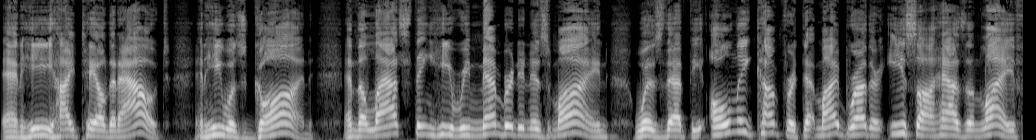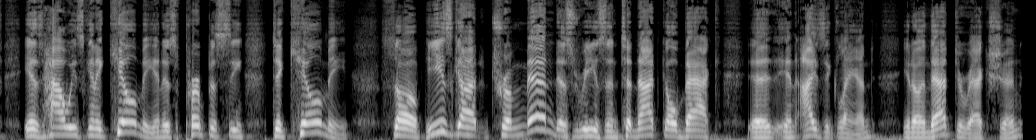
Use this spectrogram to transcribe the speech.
and he hightailed it out and he was gone. And the last thing he remembered in his mind was that the only comfort that my brother Esau has in life is how he's going to kill me and is purposing to kill me. So he's got tremendous reason to not go back uh, in Isaac land, you know, in that direction.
